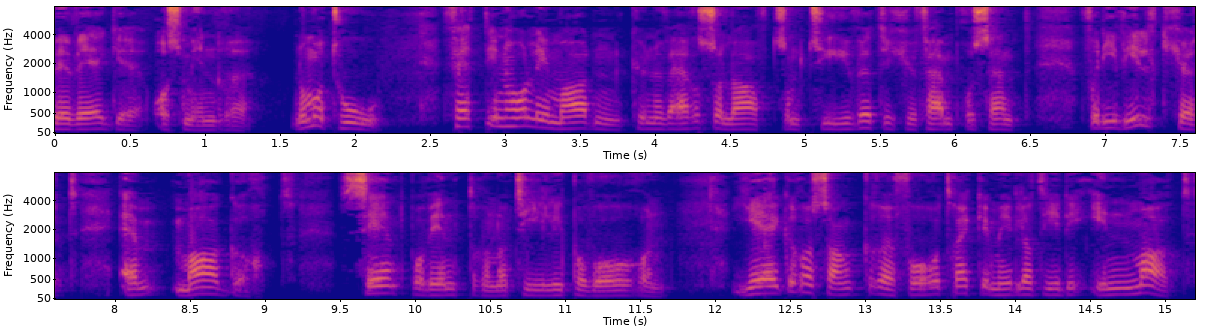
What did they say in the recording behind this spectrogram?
beveger oss mindre. Nummer to Fettinnholdet i maten kunne være så lavt som 20-25% fordi viltkjøtt er magert sent på vinteren og tidlig på våren. Jegere og sankere foretrekker imidlertid innmat,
